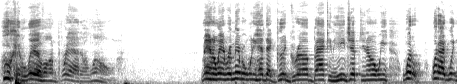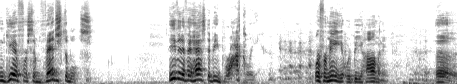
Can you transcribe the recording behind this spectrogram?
who can live on bread alone? Man, oh man, remember when he had that good grub back in Egypt? You know, we what what I wouldn't give for some vegetables. Even if it has to be broccoli. Or for me, it would be hominy. Ugh.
